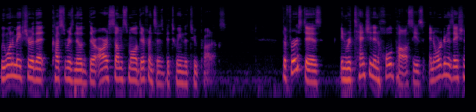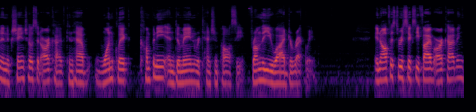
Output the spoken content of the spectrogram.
we want to make sure that customers know that there are some small differences between the two products. The first is in retention and hold policies, an organization in Exchange Hosted Archive can have one click company and domain retention policy from the UI directly. In Office 365 archiving,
